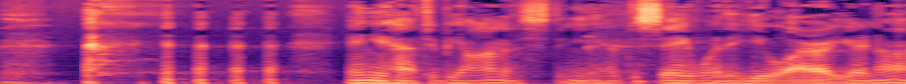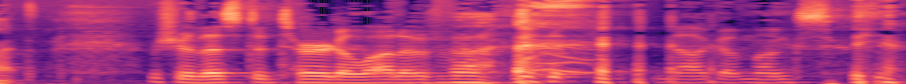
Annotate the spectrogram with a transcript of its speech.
and you have to be honest and you have to say whether you are or you're not. I'm sure that's deterred a lot of uh, Naga monks. yeah.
